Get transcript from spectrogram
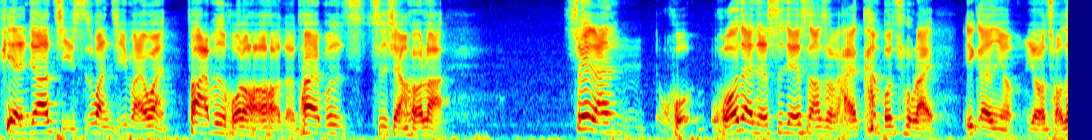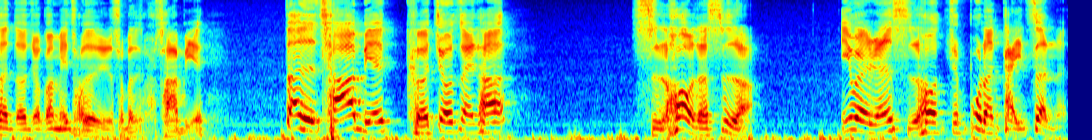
骗人家几十万、几百万，他还不是活得好好的，他还不是吃香喝辣。虽然活活在这世界上时候还看不出来一个人有有重生得救跟没重生有什么差别，但是差别可就在他死后的事啊，因为人死后就不能改正了。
